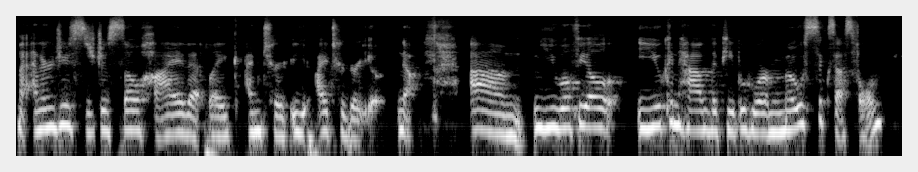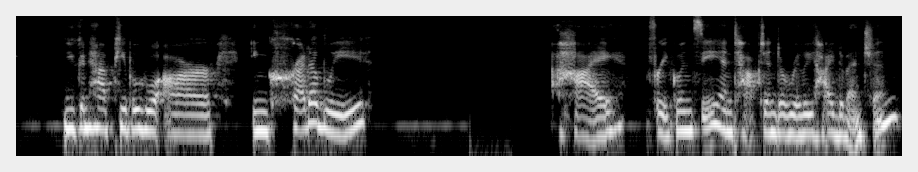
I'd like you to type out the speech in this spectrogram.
My energy is just so high that like i'm tr- i trigger you. No. Um, you will feel you can have the people who are most successful. You can have people who are incredibly high frequency and tapped into really high dimension.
